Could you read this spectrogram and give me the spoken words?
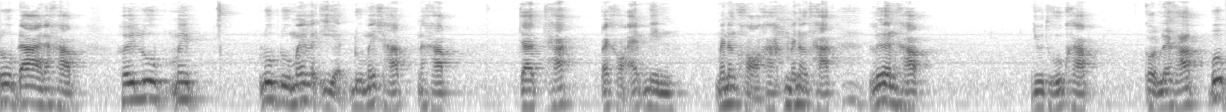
รูปได้นะครับเฮ้ยรูปไม่รูปดูไม่ละเอียดดูไม่ชัดนะครับ จะทักไปขอแอดมินไม่ต้องขอครับ ไม่ต้องทักเลื่อนครับ YouTube ครับ กดเลยครับปุ๊บ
